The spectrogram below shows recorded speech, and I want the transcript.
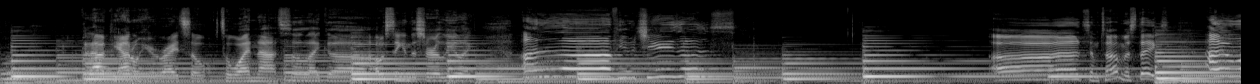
I have piano here, right? So, so why not? So, like, uh, I was singing this earlier, like, I love you, Jesus. Uh, some tough mistakes. I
